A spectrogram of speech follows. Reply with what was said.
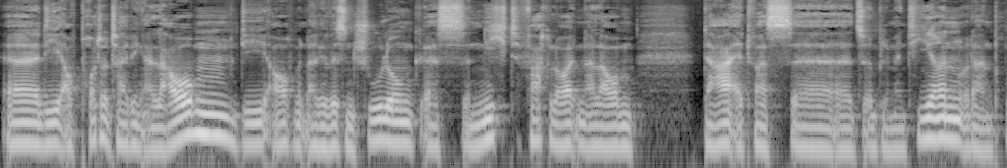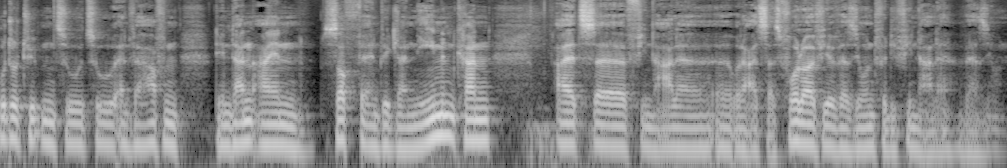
äh, die auch Prototyping erlauben, die auch mit einer gewissen Schulung es nicht Fachleuten erlauben, da etwas äh, zu implementieren oder einen Prototypen zu, zu entwerfen, den dann ein Softwareentwickler nehmen kann als äh, finale äh, oder als, als vorläufige Version für die finale Version.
